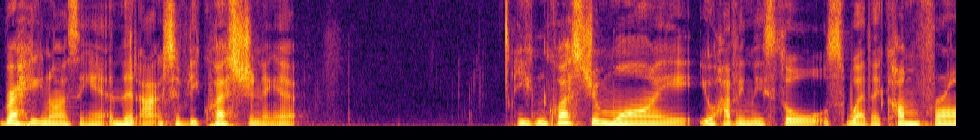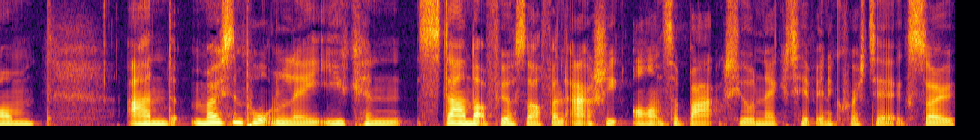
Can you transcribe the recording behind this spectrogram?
recognizing it and then actively questioning it. You can question why you're having these thoughts, where they come from, and most importantly, you can stand up for yourself and actually answer back to your negative inner critic. So,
